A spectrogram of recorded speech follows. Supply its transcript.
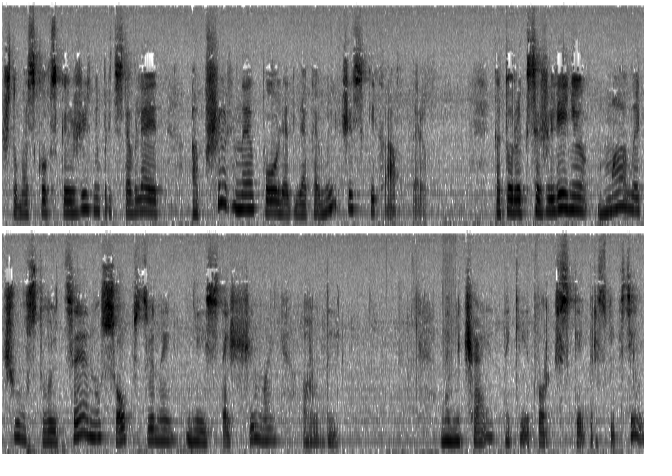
что московская жизнь представляет обширное поле для комических авторов, который, к сожалению, мало чувствует цену собственной неистощимой руды. Намечая такие творческие перспективы,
